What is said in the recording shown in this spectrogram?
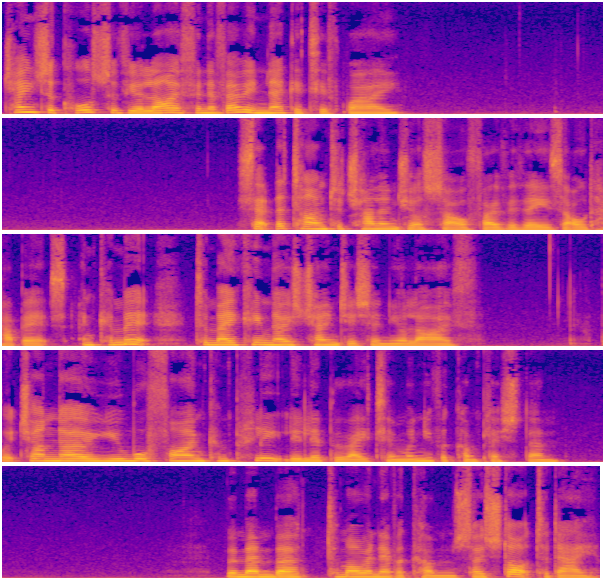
change the course of your life in a very negative way. Set the time to challenge yourself over these old habits and commit to making those changes in your life, which I know you will find completely liberating when you've accomplished them. Remember, tomorrow never comes, so start today.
